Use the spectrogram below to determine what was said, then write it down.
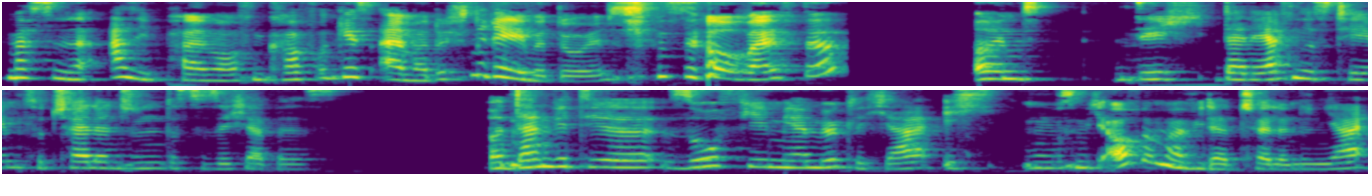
machst dir eine Asipalme auf den Kopf und gehst einmal durch den Rewe durch. so, weißt du? Und dich, dein Nervensystem zu challengen, dass du sicher bist. Und dann wird dir so viel mehr möglich, ja. Ich muss mich auch immer wieder challengen, ja.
